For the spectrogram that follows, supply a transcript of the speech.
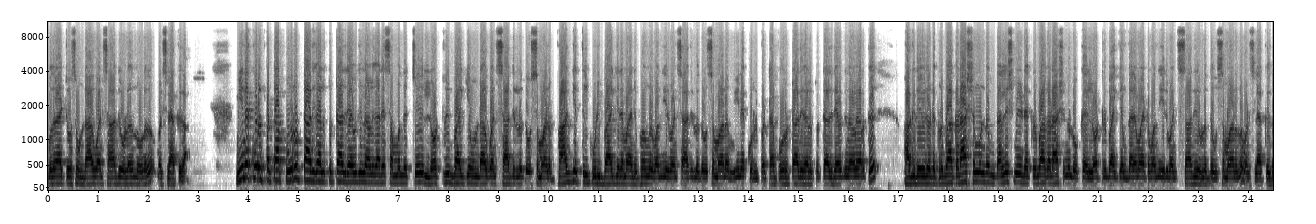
ബുധനാഴ്ച ദിവസം ഉണ്ടാകുവാൻ സാധ്യതയുള്ളത് എന്നുള്ളത് മനസ്സിലാക്കുക. മീനക്കൂറിൽപ്പെട്ട പൂരുട്ടാതി കാലത്തൊട്ടാതി രേവതി നാളുകാരെ സംബന്ധിച്ച് ലോട്ടറി ഭാഗ്യം ഉണ്ടാകുവാൻ സാധ്യതയുള്ള ദിവസമാണ്. ഭാഗ്യത്തിൽ കൂടി ഭാഗ്യകരമായ അനുഭവങ്ങൾ വന്നു സാധ്യതയുള്ള ദിവസമാണ് മീനക്കൂറിൽപ്പെട്ട പൂരുട്ടാതി കാലത്തൊട്ടാതി രേവതി നാളുകാർക്ക്. ഭാഗ്യദേവതയുടെ കൃപാ കടാശം കൊണ്ടും ധനലക്ഷ്മിയുടെ കൃപാ കടാശം കൊണ്ടും ഒക്കെ ലോട്ടറി ഭാഗ്യം ധനമായിട്ട് വന്നു സാധ്യതയുള്ള ദിവസമാണെന്ന് മനസ്സിലാക്കുക.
